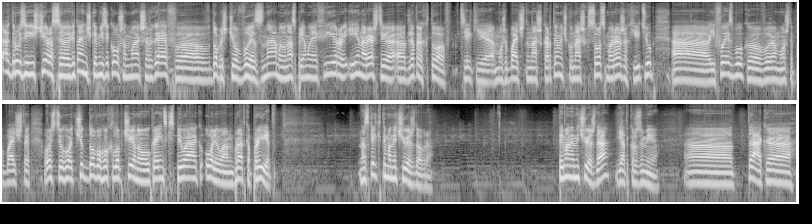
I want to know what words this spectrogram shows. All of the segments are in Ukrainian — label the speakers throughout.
Speaker 1: Так, друзі, і ще раз е, вітанечка Music Ocean, Мак Шергаєв. Е, Добре, що ви з нами. У нас прямий ефір. І нарешті е, для тих, хто тільки може бачити нашу картиночку в наших соцмережах YouTube і Facebook, ви можете побачити ось цього чудового хлопчину, український співак Оліван. Братка, привіт. Наскільки ти мене чуєш добре? Ти мене не чуєш, да? Я так розумію. Так. Е,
